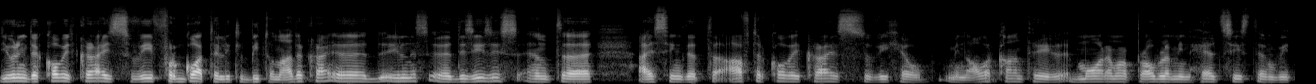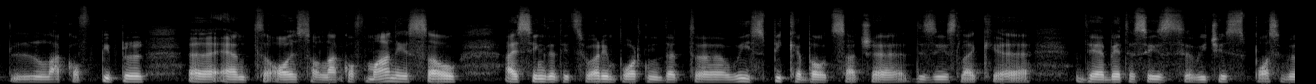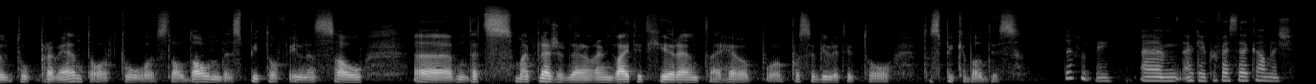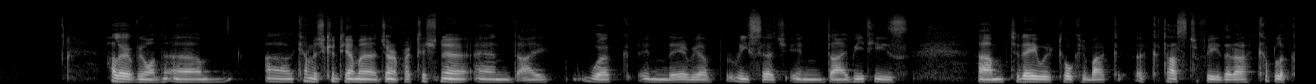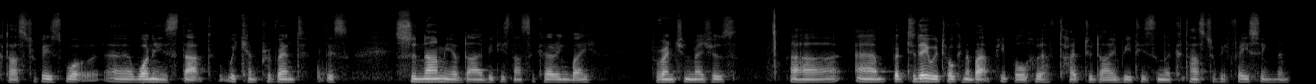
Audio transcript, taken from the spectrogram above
During the COVID crisis, we forgot a little bit on other uh, illness uh, diseases, and uh, I think that after COVID crisis, we have in our country more and more problem in health system with lack of people uh, and also lack of money. So I think that it's very important that uh, we speak about such a disease like uh, diabetes, is, which is possible to prevent or to slow down the speed of illness. So um, that's my pleasure that I'm invited here and I have a possibility to, to speak about this. Definitely. Um, okay, Professor Kamlesh. Hello, everyone. Um, uh, Kamlesh Khunti, I'm a general practitioner and I work in the area of research in diabetes. Um, today we're talking about a catastrophe. There are a couple of catastrophes. Uh, one is that we can prevent this tsunami of diabetes that's occurring by prevention measures. Uh, um, but today we're talking about people who have type 2 diabetes and the catastrophe facing them.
